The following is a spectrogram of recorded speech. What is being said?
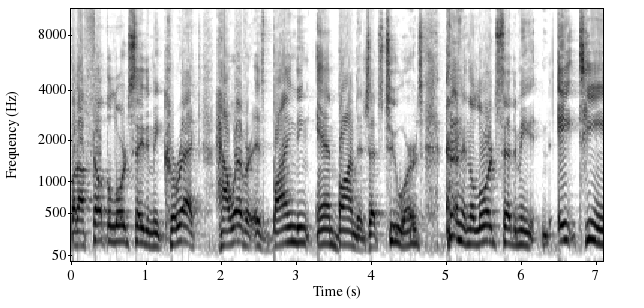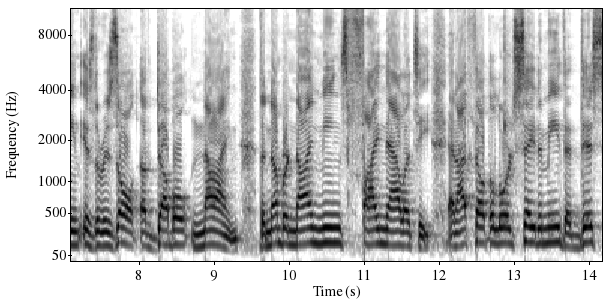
But I felt the Lord say to me, correct. However, it's binding and bondage. That's two words. and the Lord said to me, 18 is the result of double nine. The number nine means finality. And I felt the Lord say to me that this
